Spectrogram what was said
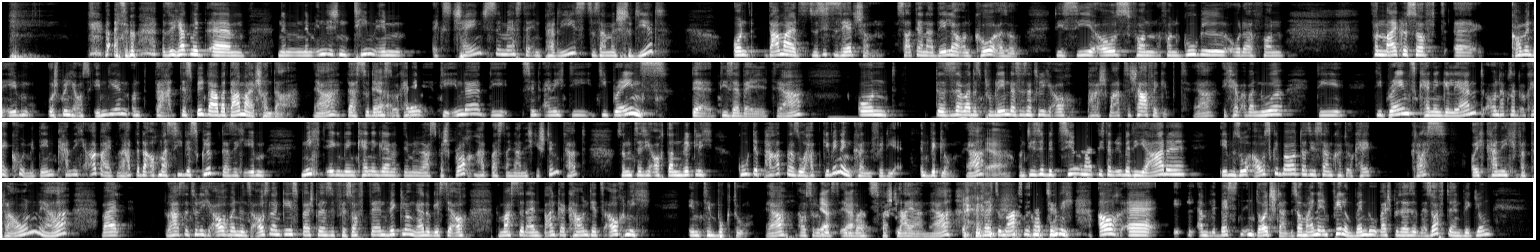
Also, also ich habe mit ähm, einem, einem indischen Team im Exchange-Semester in Paris zusammen studiert. Und damals, du siehst es jetzt schon, Satya Nadella und Co., also die CEOs von, von Google oder von, von Microsoft, äh, kommen eben ursprünglich aus Indien und da, das Bild war aber damals schon da, ja, dass du denkst, Ja. okay, die Inder, die sind eigentlich die, die Brains der, dieser Welt, ja. Und das ist aber das Problem, dass es natürlich auch ein paar schwarze Schafe gibt, ja. Ich habe aber nur die, die Brains kennengelernt und habe gesagt, okay, cool, mit denen kann ich arbeiten. Und hatte da auch massives Glück, dass ich eben nicht irgendwen kennengelernt habe, der mir was versprochen hat, was dann gar nicht gestimmt hat, sondern dass ich auch dann wirklich gute Partner so hab gewinnen können für die Entwicklung, ja. Ja. Und diese Beziehung hat sich dann über die Jahre eben so ausgebaut, dass ich sagen konnte, okay, krass, euch kann ich vertrauen, ja, weil du hast natürlich auch, wenn du ins Ausland gehst, beispielsweise für Softwareentwicklung, ja, du gehst ja auch, du machst ja deinen Bankaccount jetzt auch nicht in Timbuktu, ja, außer du Ja, willst ja. irgendwas verschleiern, ja. Das heißt, du machst es natürlich auch äh, am besten in Deutschland. Das ist auch meine Empfehlung, wenn du beispielsweise bei Softwareentwicklung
